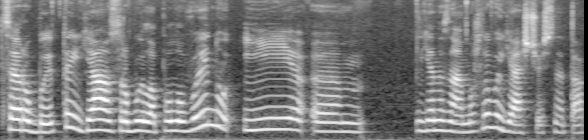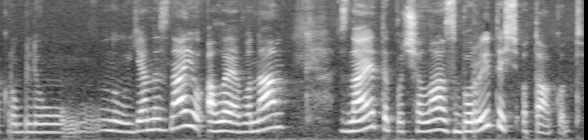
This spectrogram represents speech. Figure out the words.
це робити. Я зробила половину і ем, я не знаю, можливо, я щось не так роблю. Ну, я не знаю, але вона, знаєте, почала зборитись отак от.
